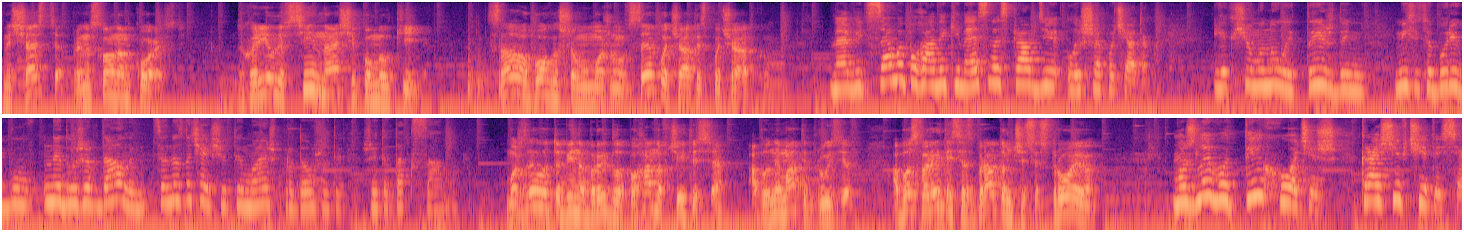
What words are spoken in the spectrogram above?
Нещастя принесло нам користь. Згоріли всі наші помилки. Слава Богу, що ми можемо все почати спочатку. Навіть самий поганий кінець насправді лише початок. І якщо минулий тиждень, місяць або рік був не дуже вдалим, це не означає, що ти маєш продовжувати жити так само. Можливо, тобі набридло погано вчитися, або не мати друзів, або сваритися з братом чи сестрою. Можливо, ти хочеш краще вчитися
